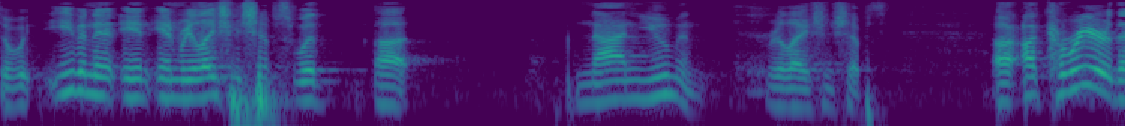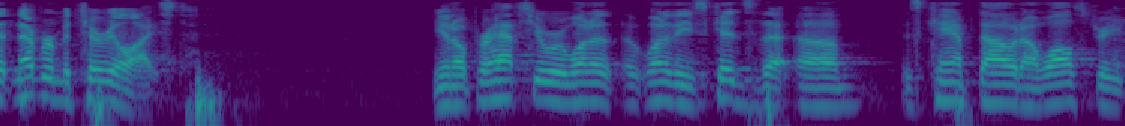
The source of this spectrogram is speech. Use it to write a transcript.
So even in, in, relationships with uh, non-human relationships, uh, a career that never materialized. You know, perhaps you were one of one of these kids that um, is camped out on Wall Street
